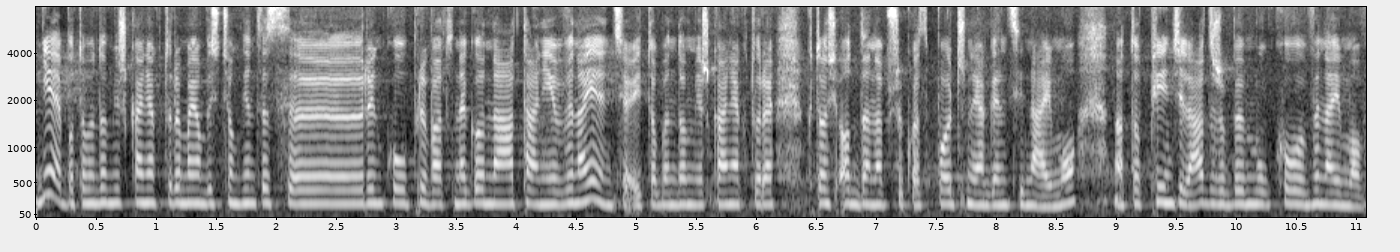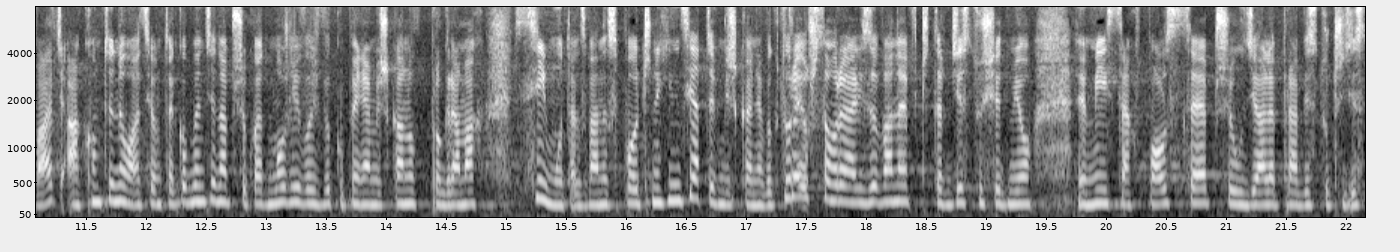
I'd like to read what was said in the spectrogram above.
Nie, bo to będą mieszkania, które mają być ściągnięte z rynku prywatnego na tanie wynajęcie i to będą mieszkania, które ktoś odda na przykład społecznej agencji najmu, no to 5 lat, żeby mógł wynajmować, a kontynuacją tego będzie na przykład możliwość wykupienia mieszkanów w programach SIM-u, tak zwanych społecznych inicjatyw mieszkaniowych, które już są realizowane w 47 miejscach w Polsce przy udziale prawie 130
